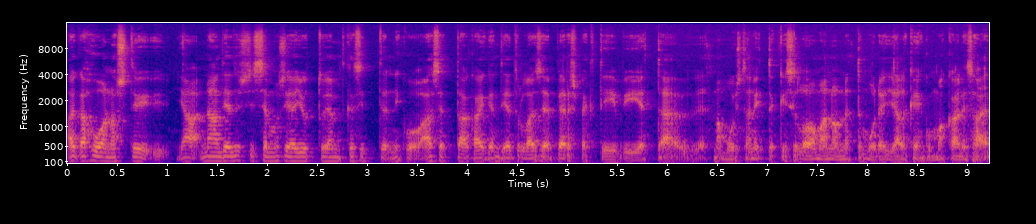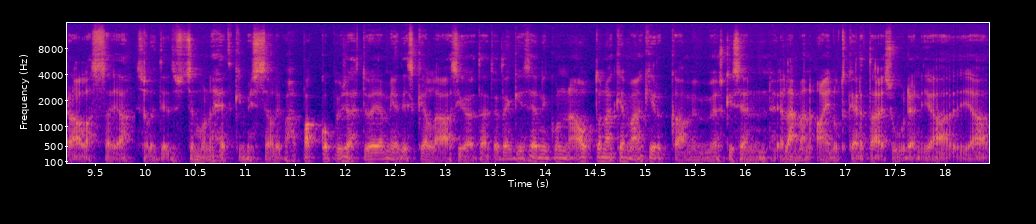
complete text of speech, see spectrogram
aika huonosti. Ja nämä on tietysti semmoisia juttuja, mitkä sitten niin kuin asettaa kaiken tietynlaiseen perspektiiviin, että, että mä muistan itsekin silloin oman onnettomuuden jälkeen, kun makailin sairaalassa. Ja se oli tietysti semmoinen hetki, missä oli vähän pakko pysähtyä ja mietiskellä asioita, että jotenkin se niin kuin auttoi näkemään kirkkaammin myöskin sen elämän ainutkertaisuuden ja, ja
